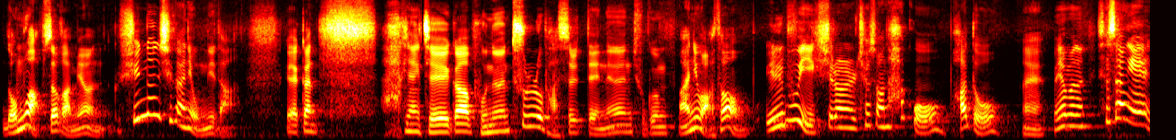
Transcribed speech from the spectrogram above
너무 앞서가면 쉬는 시간이 옵니다. 약간 아, 그냥 제가 보는 툴로 봤을 때는 조금 많이 와서 일부 이익 실현을 최소한 하고 봐도 예, 왜냐하면 세상에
